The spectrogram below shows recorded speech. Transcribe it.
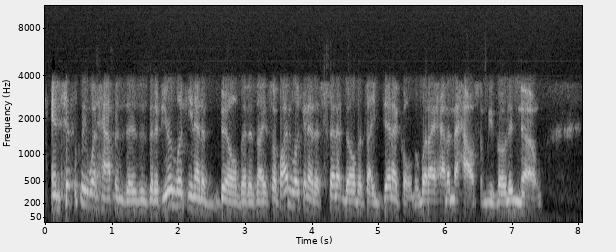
And typically, what happens is is that if you're looking at a bill that is, I so if I'm looking at a Senate bill that's identical to what I had in the House and we voted no,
